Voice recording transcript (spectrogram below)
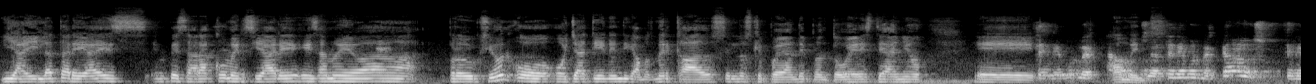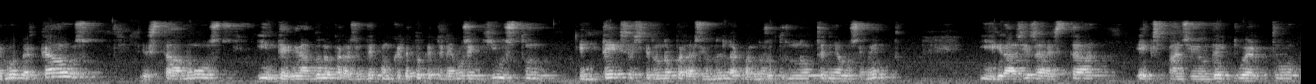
Y ahí la tarea es empezar a comerciar e-, esa nueva producción o, o ya tienen, digamos, mercados en los que puedan de pronto ver este año eh, tenemos mercados, ya tenemos mercados, tenemos mercados, estamos integrando la operación de concreto que tenemos en Houston, en Texas, que era una operación en la cual nosotros no teníamos cemento. Y gracias a esta expansión del puerto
